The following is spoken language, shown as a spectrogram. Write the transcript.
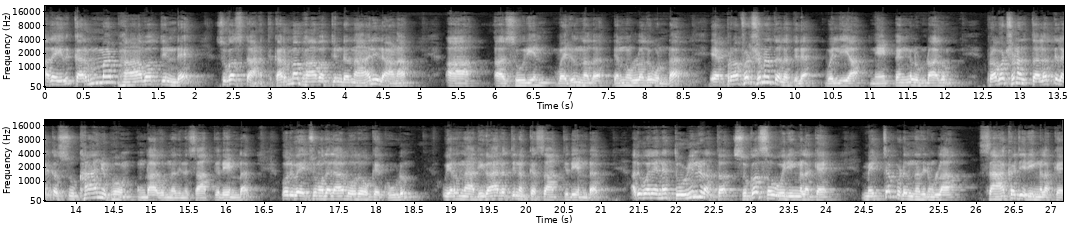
അതായത് കർമ്മഭാവത്തിന്റെ സുഖസ്ഥാനത്ത് കർമ്മഭാവത്തിന്റെ നാലിലാണ് ആ സൂര്യൻ വരുന്നത് എന്നുള്ളത് കൊണ്ട് പ്രൊഫഷണൽ തലത്തിൽ വലിയ നേട്ടങ്ങൾ ഉണ്ടാകും പ്രൊഫഷണൽ തലത്തിലൊക്കെ സുഖാനുഭവം ഉണ്ടാകുന്നതിന് സാധ്യതയുണ്ട്. പൊതുവെ ചുമതലാബോധമൊക്കെ കൂടും. ഉയർന്ന അധികാരത്തിനൊക്കെ സാധ്യതയുണ്ട്. അതുപോലെ തന്നെ തൊഴിലിടത്ത് സുഖ സൗകര്യങ്ങളൊക്കെ മെച്ചപ്പെടുന്നതിനുള്ള സാഹചര്യങ്ങളൊക്കെ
